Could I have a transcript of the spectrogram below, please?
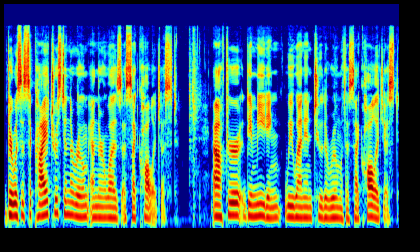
There was a psychiatrist in the room, and there was a psychologist. After the meeting, we went into the room with a psychologist,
